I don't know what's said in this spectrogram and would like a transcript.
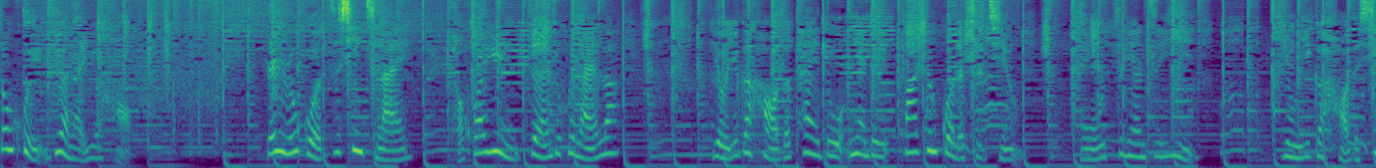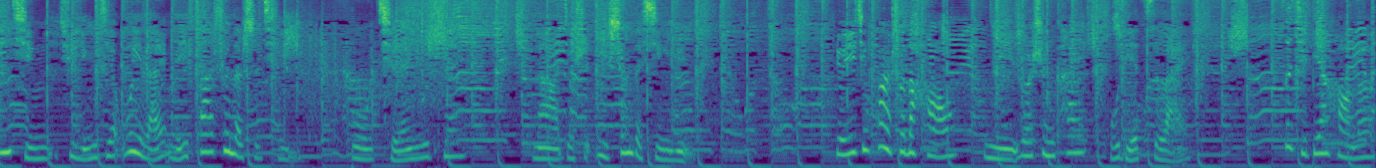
都会越来越好。人如果自信起来，桃花运自然就会来了。有一个好的态度面对发生过的事情，不自怨自艾；用一个好的心情去迎接未来没发生的事情，不杞人忧天，那就是一生的幸运。有一句话说得好：“你若盛开，蝴蝶自来。”自己变好了，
